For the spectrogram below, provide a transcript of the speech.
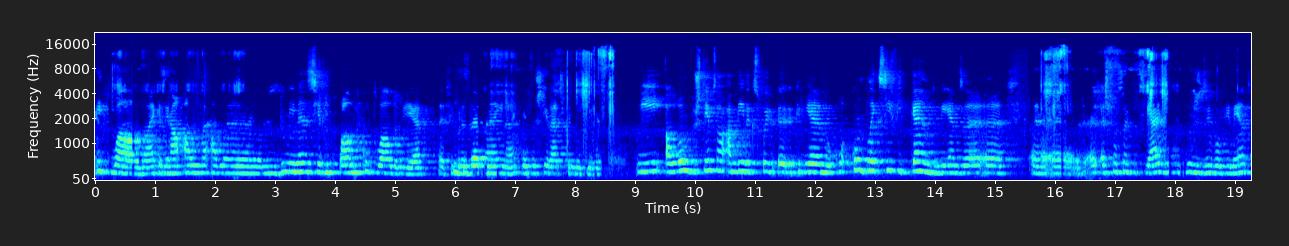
ritual, não é? Quer dizer, há, uma, há uma dominância ritual e cultural da mulher, a figura da mãe, não é? Que as sociedades primitivas. E ao longo dos tempos, à medida que se foi uh, criando, complexificando, digamos, a, a, a, as funções sociais, os estruturas de desenvolvimento,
